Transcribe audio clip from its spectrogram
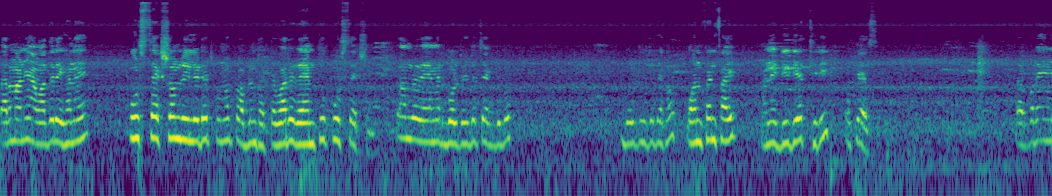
তার মানে আমাদের এখানে কোর্স সেকশন রিলেটেড কোনো প্রবলেম থাকতে পারে, র্যাম টু কোর্স সেকশন। তো আমরা র্যামের ভোল্টেজটা চেক দেবো। ভোল্টেজটা দেখো ওয়ান পয়েন্ট ফাইভ মানে ডিডিআর থ্রি ওকে আছে। তারপরে এই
